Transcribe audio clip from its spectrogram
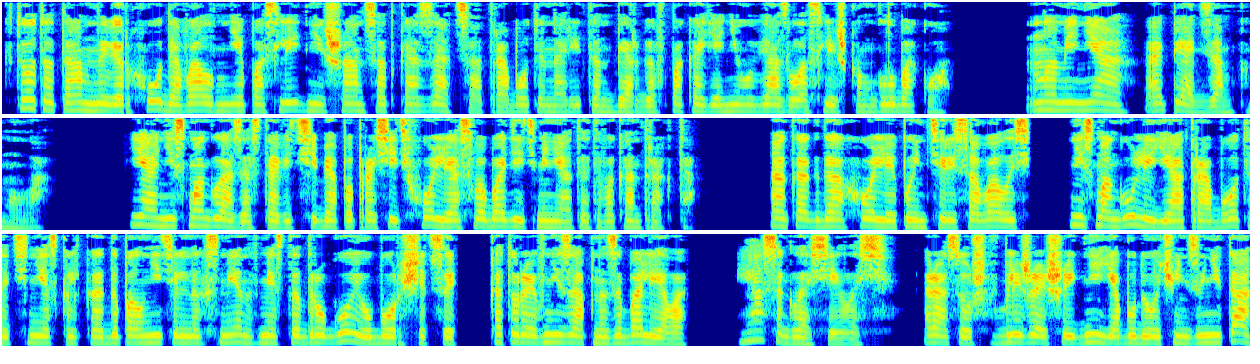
Кто-то там наверху давал мне последний шанс отказаться от работы на Риттенбергов, пока я не увязла слишком глубоко. Но меня опять замкнуло. Я не смогла заставить себя попросить Холли освободить меня от этого контракта. А когда Холли поинтересовалась, не смогу ли я отработать несколько дополнительных смен вместо другой уборщицы, которая внезапно заболела? Я согласилась. Раз уж в ближайшие дни я буду очень занята,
